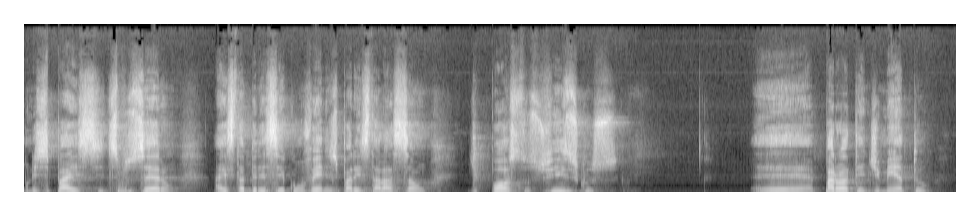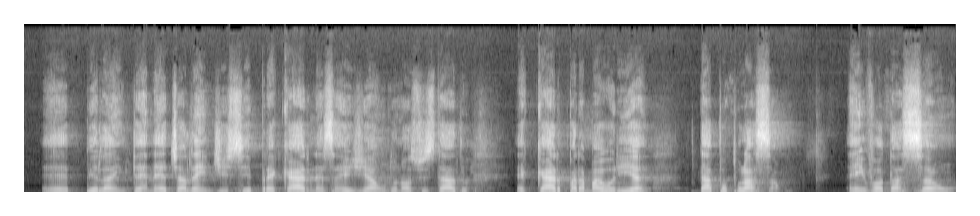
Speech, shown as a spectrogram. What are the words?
municipais se dispuseram a estabelecer convênios para instalação de postos físicos é, para o atendimento é, pela internet, além de ser precário nessa região do nosso estado, é caro para a maioria da população. Em votação,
